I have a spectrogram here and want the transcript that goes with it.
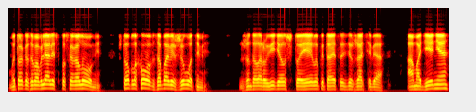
мы только забавлялись плоскоголовыми. Что плохого в забаве с животными?» Джандалар увидел, что Эйла пытается сдержать себя. «А Мадения?»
